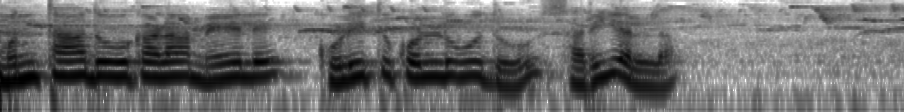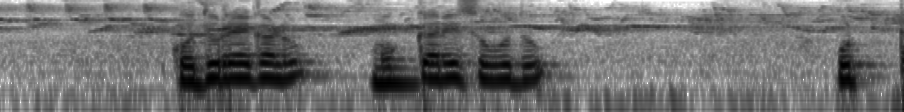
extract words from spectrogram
ಮುಂತಾದವುಗಳ ಮೇಲೆ ಕುಳಿತುಕೊಳ್ಳುವುದು ಸರಿಯಲ್ಲ. ಕುದುರೆಗಳು ಮುಗ್ಗರಿಸುವುದು ಉಟ್ಟ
